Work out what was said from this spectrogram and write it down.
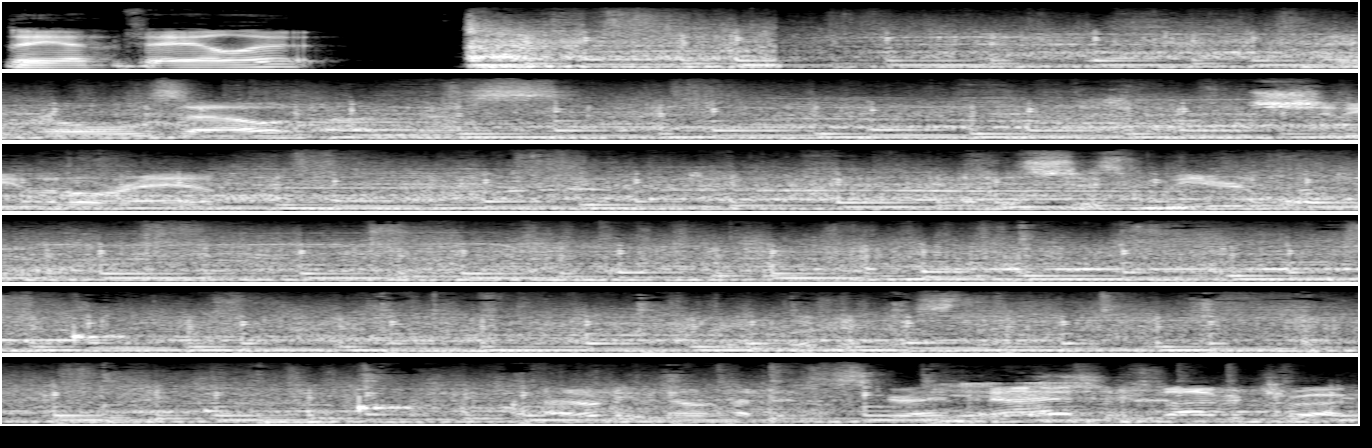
they unveil it. And out on this shitty little ramp. And it's just weird looking. Look at this thing. I don't even know how to describe Yeah. it. That's a Cybertruck.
